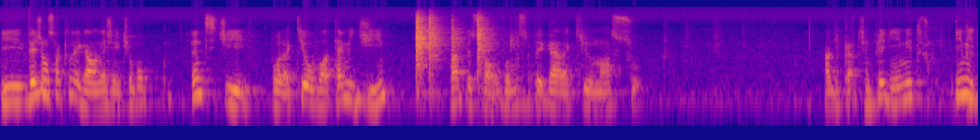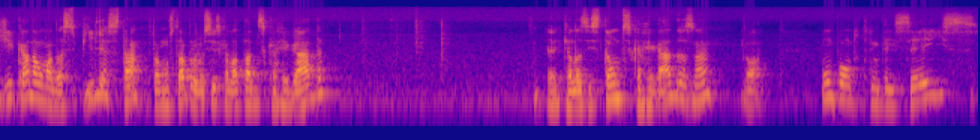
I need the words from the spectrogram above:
E vejam só que legal, né, gente? Eu vou, antes de pôr aqui, eu vou até medir, tá, pessoal? Vamos pegar aqui o nosso alicate amperímetro e medir cada uma das pilhas, tá? Para mostrar para vocês que ela está descarregada. É, que elas estão descarregadas, né? Ó, 1.36...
